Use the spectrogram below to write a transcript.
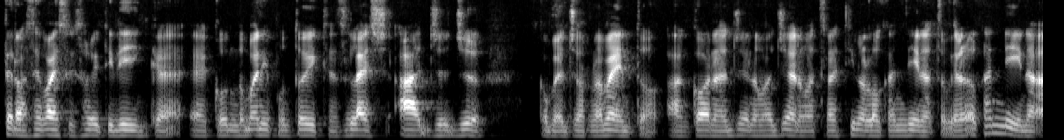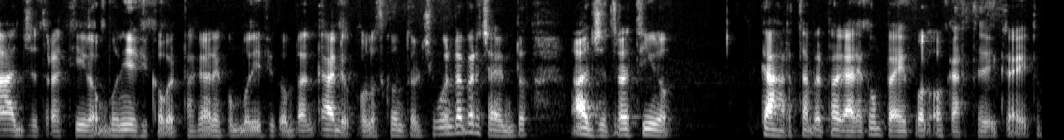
però se vai sui soliti link eh, condomani.it slash agg come aggiornamento ancora a Genova Genova trattino locandina trovi la locandina agg trattino bonifico per pagare con bonifico bancario con lo sconto del 50% agg trattino carta per pagare con PayPal o carta di credito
